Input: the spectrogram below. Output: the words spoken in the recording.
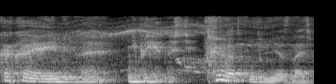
Какая именно неприятность? Откуда мне знать?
